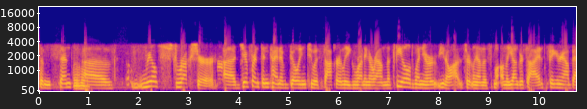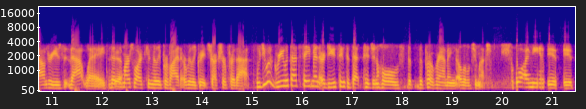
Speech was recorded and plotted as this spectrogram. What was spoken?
some sense mm-hmm. of real structure, uh, different than kind of going to a soccer league, running around the field when you're, you know, uh, certainly on the sm- on the younger side, figuring out boundaries that way. That yeah. the martial arts can really provide a really great structure for that. Would you agree with that statement, or do you think that that pigeonholes the the programming a little too much? Well, I mean, it, it's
